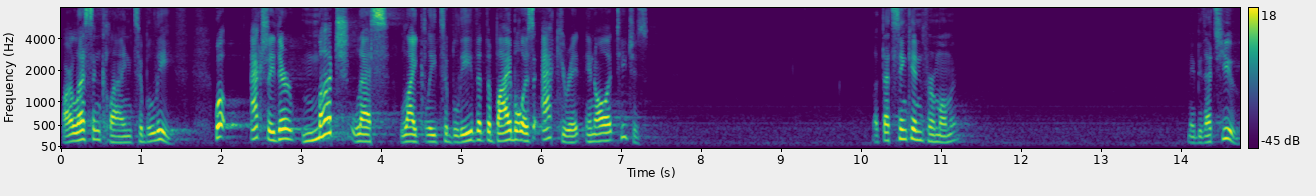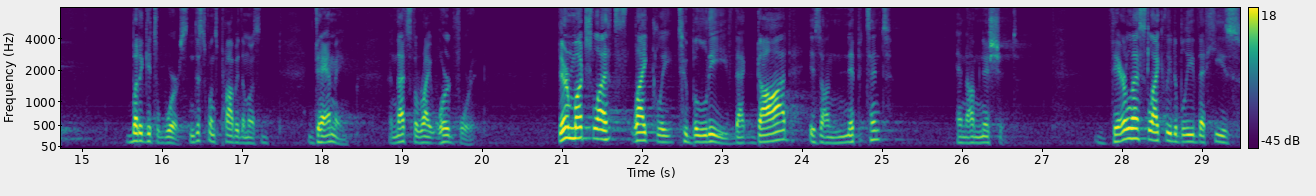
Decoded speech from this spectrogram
are less inclined to believe. Well, actually, they're much less likely to believe that the Bible is accurate in all it teaches. Let that sink in for a moment. Maybe that's you. But it gets worse. And this one's probably the most damning, and that's the right word for it. They're much less likely to believe that God is omnipotent and omniscient. They're less likely to believe that He's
